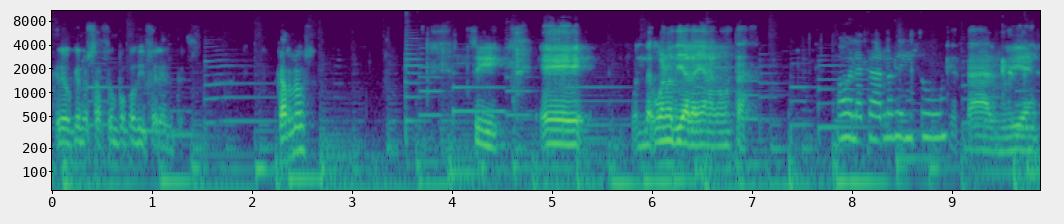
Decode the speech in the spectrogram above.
creo que nos hace un poco diferentes. Carlos. Sí. Eh, buenos días, Dayana, ¿cómo estás? Hola, Carlos, ¿bien y tú? ¿Qué tal? Muy bien.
